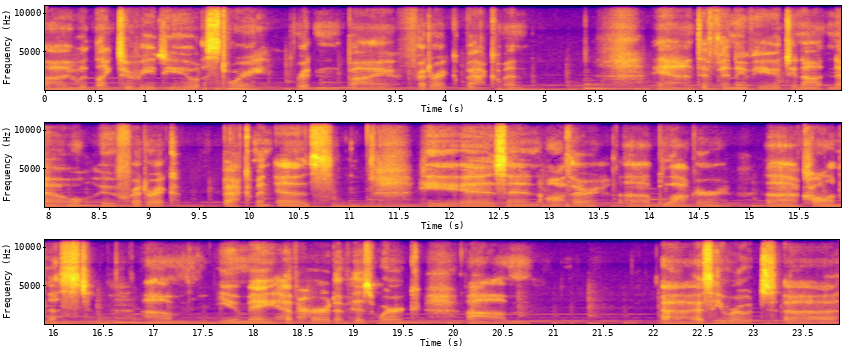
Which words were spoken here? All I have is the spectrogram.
I would like to read you a story written by Fredrik Backman. And if any of you do not know who Fredrik Backman is, he is an author, a blogger, a columnist. Um, you may have heard of his work um, uh, as he wrote a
